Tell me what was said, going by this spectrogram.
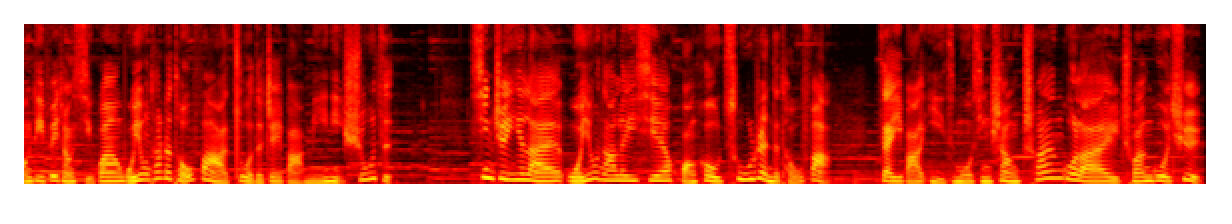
皇帝非常喜欢我用他的头发做的这把迷你梳子。兴致一来，我又拿了一些皇后粗韧的头发，在一把椅子模型上穿过来穿过去。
